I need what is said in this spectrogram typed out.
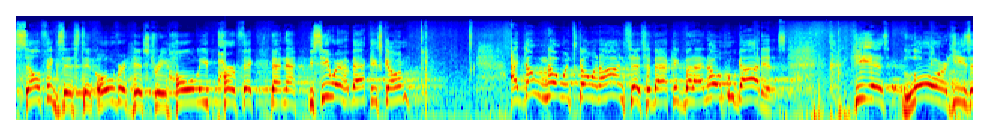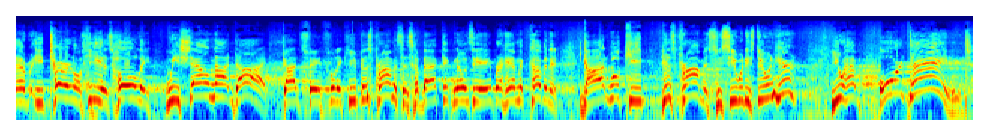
Self existent, over history, holy, perfect. Now, now, you see where Habakkuk's going? I don't know what's going on, says Habakkuk, but I know who God is. He is Lord. He is ever eternal. He is holy. We shall not die. God's faithful to keep his promises. Habakkuk knows the Abrahamic covenant. God will keep his promise. You see what he's doing here? You have ordained.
